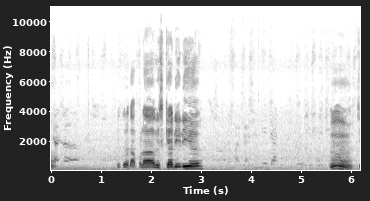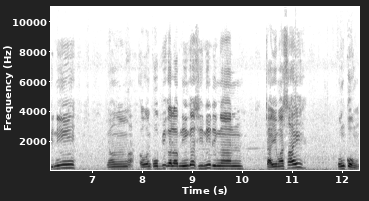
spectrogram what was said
Dekat lah. Itu tak apalah rezeki adik dia. Kat Hmm, sini yang orang COVID kalau meninggal sini dengan cahaya masai Hongkong.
